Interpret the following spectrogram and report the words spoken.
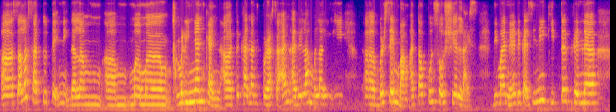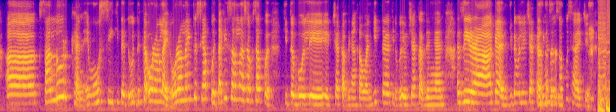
Uh, salah satu teknik dalam um, me- me- meringankan uh, tekanan perasaan adalah melalui uh, bersembang ataupun socialize di mana dekat sini kita kena uh, salurkan emosi kita tu dekat orang lain. Orang lain tu siapa? Tak kisahlah siapa-siapa. Kita boleh cakap dengan kawan kita, kita boleh bercakap dengan Azira kan. Kita boleh bercakap dengan siapa-siapa sahaja.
